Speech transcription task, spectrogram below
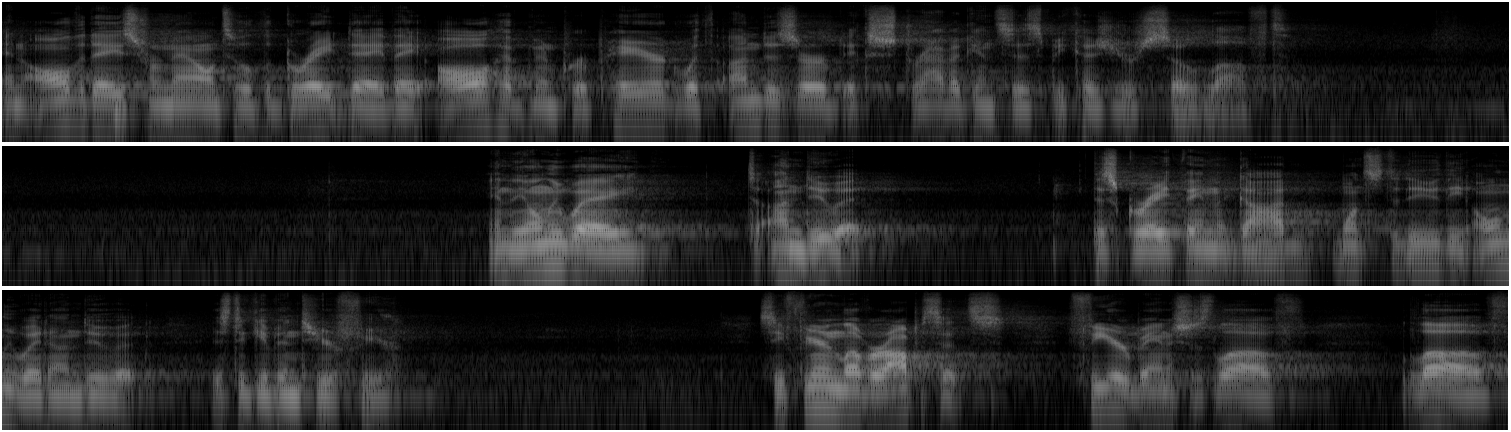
and all the days from now until the great day, they all have been prepared with undeserved extravagances because you're so loved. And the only way to undo it, this great thing that God wants to do, the only way to undo it is to give in to your fear. See, fear and love are opposites. Fear banishes love, love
